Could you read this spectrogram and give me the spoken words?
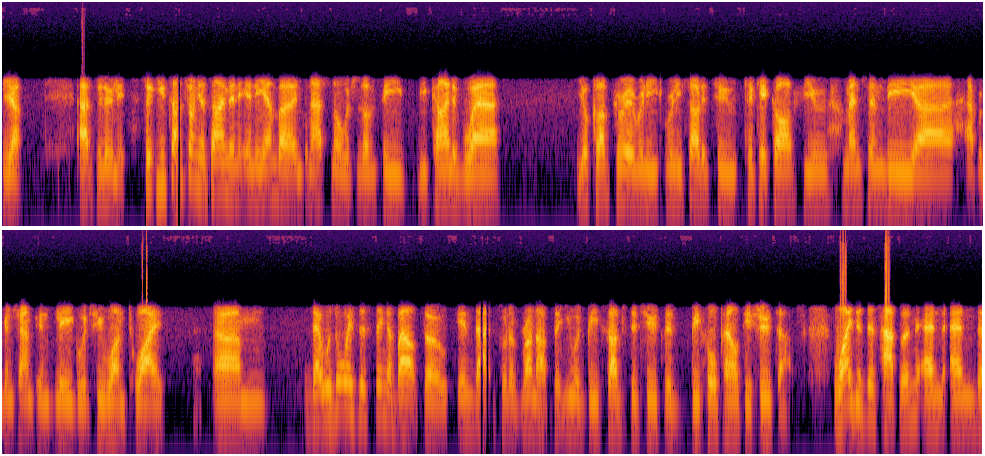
Yeah, absolutely. So you touched on your time in in the Enyimba International, which is obviously kind of where your club career really really started to to kick off. You mentioned the uh, African Champions League, which you won twice. Um, there was always this thing about though in that sort of run up that you would be substituted before penalty shootouts. Why did this happen, and and uh,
